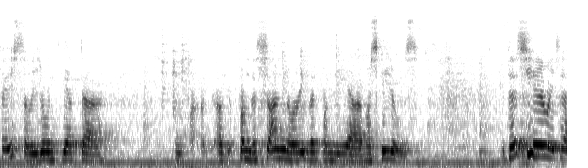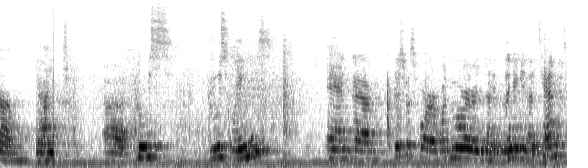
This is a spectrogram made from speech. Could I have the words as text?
face so you don't get uh, uh, from the sun or even from the uh, mosquitoes. This here is um, uh, goose, goose wings. And um, this was for when we were in living in a tent,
